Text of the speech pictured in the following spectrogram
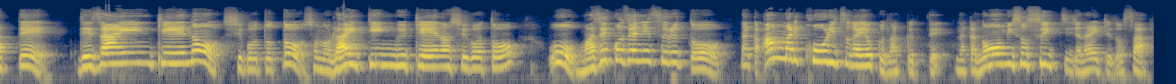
って、デザイン系の仕事とそのライティング系の仕事を混ぜこぜにすると、なんかあんまり効率が良くなくって、なんか脳みそスイッチじゃないけどさ、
